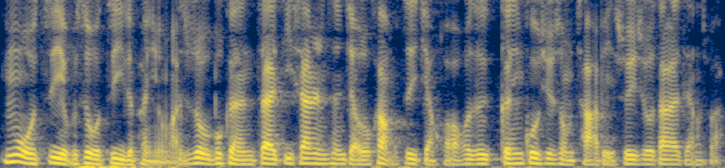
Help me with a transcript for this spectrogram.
因为我自己也不是我自己的朋友嘛，就是我不可能在第三人称角度看我自己讲话，或者跟过去有什么差别，所以说大概这样子吧。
